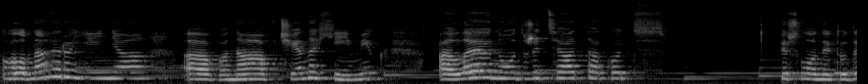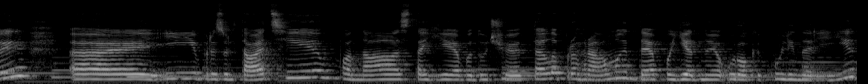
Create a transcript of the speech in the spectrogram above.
головна героїня, е, вона вчена хімік, але ну, от життя так от пішло не туди. Е, і в результаті вона стає ведучою телепрограми, де поєднує уроки кулінарії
